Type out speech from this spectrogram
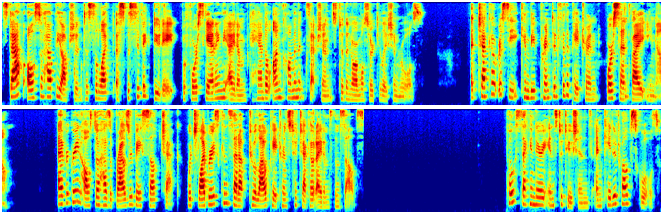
Staff also have the option to select a specific due date before scanning the item to handle uncommon exceptions to the normal circulation rules. A checkout receipt can be printed for the patron or sent via email. Evergreen also has a browser-based self-check, which libraries can set up to allow patrons to check out items themselves. Post-secondary institutions and K-12 schools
